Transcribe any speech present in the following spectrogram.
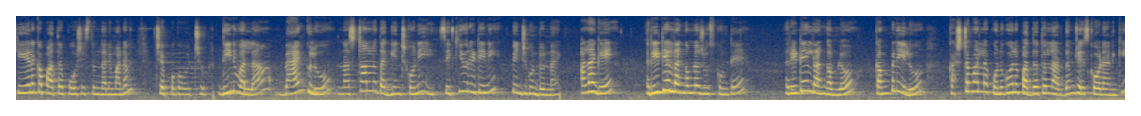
కీలక పాత్ర పోషిస్తుందని మనం చెప్పుకోవచ్చు. దీనివల్ల బ్యాంకులు నష్టాలను తగ్గించుకొని సెక్యూరిటీని పెంచుకుంటున్నాయి. అలాగే రీటైల్ రంగంలో చూసుకుంటే రీటైల్ రంగంలో కంపెనీలు కస్టమర్ల కొనుగోలు పద్ధతులను అర్థం చేసుకోవడానికి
